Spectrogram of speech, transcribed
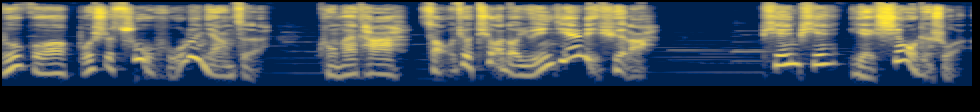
如果不是醋葫芦娘子，恐怕他早就跳到云间里去了。偏偏也笑着说：“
